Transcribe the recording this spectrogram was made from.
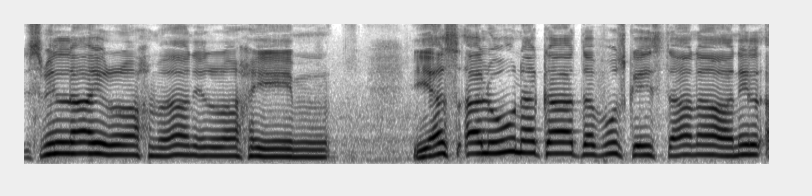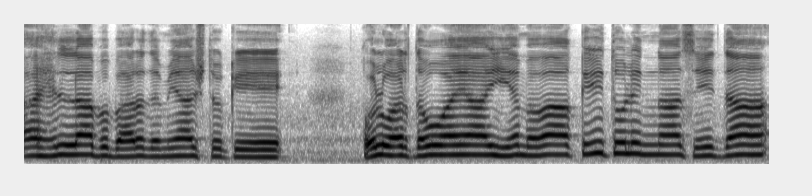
بسم الله الرحمن الرحيم يسألونك تفوس كيستانا عن الأهلا ببارد مياشتو كي قل ورتو يا هي مواقيت للناس دا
